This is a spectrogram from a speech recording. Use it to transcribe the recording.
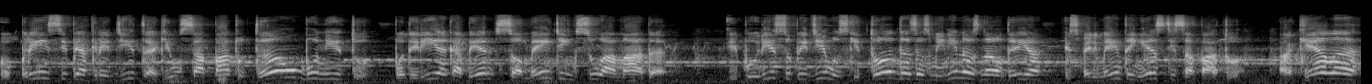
O príncipe acredita que um sapato tão bonito poderia caber somente em sua amada. E por isso pedimos que todas as meninas na aldeia experimentem este sapato. Aquela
